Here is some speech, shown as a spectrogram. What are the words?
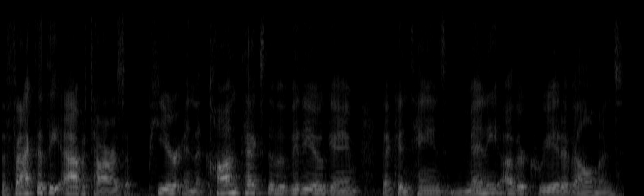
The fact that the avatars appear in the context of a video game that contains many other creative elements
